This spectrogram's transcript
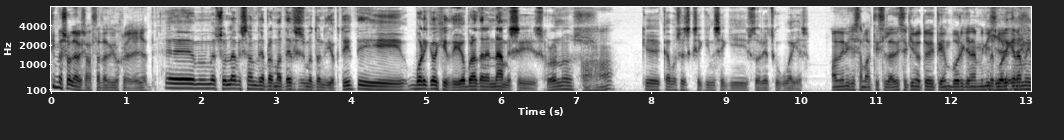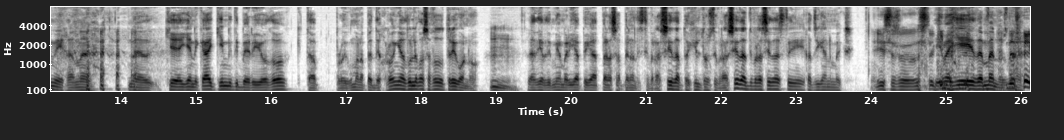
Τι μεσολάβησαν αυτά τα δύο χρόνια, γιατί; Ε, μεσολάβησαν διαπραγματεύσεις με τον ιδιοκτήτη. Μπορεί και όχι δύο, μπορεί να ήταν ενάμιση χρόνος. Uh-huh. Και κάπως έτσι ξεκίνησε εκεί η ιστορία της κουκουβάγιας. Αν δεν είχε σταματήσει δηλαδή σε εκείνο το ATM, μπορεί και να μην είχε. Μπορεί και να μην είχα, ναι. ναι. Και γενικά εκείνη την περίοδο, τα προηγούμενα πέντε χρόνια, δούλευα σε αυτό το τρίγωνο. Mm. Δηλαδή, από τη μία μεριά πήγα, πέρασα απέναντι στη Βρασίδα, από το Χίλτον στη Βρασίδα, από τη Βρασίδα στη Χατζηγιάννη Μέξη. Είσαι στο, στο Είμαι εκεί δεμένος. Ναι. ε.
